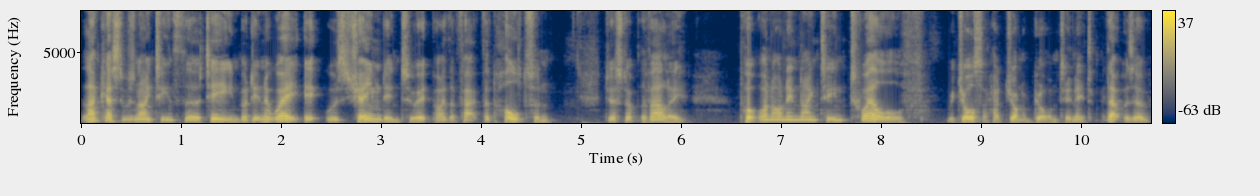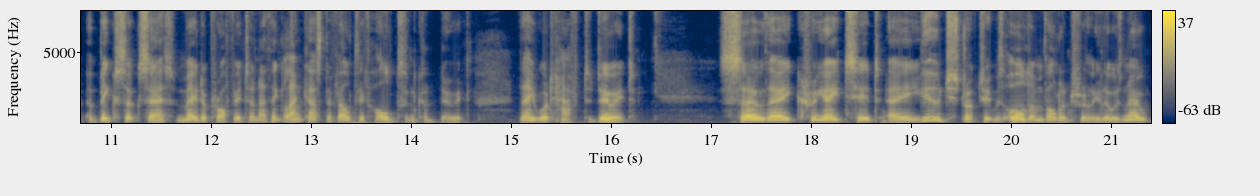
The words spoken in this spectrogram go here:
Lancaster was 1913, but in a way it was shamed into it by the fact that Halton just up the valley, put one on in 1912, which also had John of Gaunt in it. That was a, a big success, made a profit, and I think Lancaster felt if Halton could do it, they would have to do it. So they created a huge structure. It was all done voluntarily. There was no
